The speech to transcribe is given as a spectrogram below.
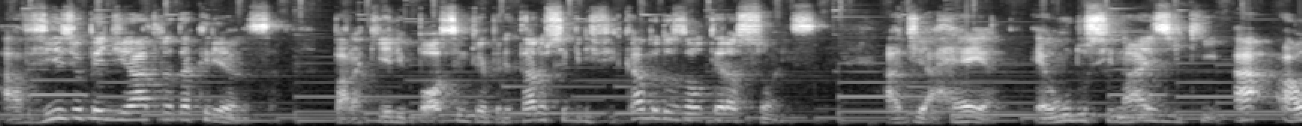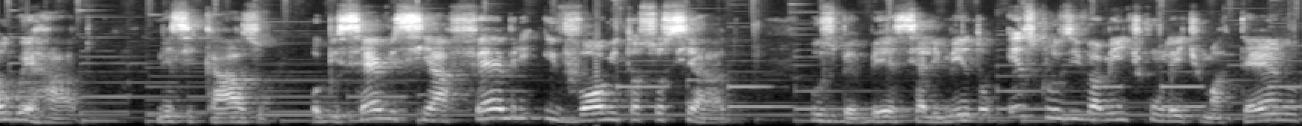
avise o pediatra da criança, para que ele possa interpretar o significado das alterações. A diarreia é um dos sinais de que há algo errado. Nesse caso, Observe se há febre e vômito associado. Os bebês se alimentam exclusivamente com leite materno,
